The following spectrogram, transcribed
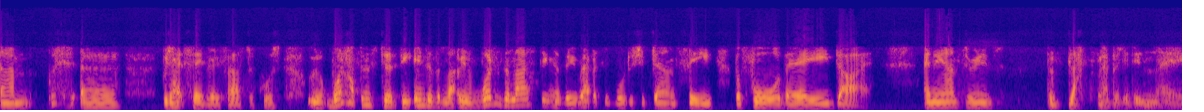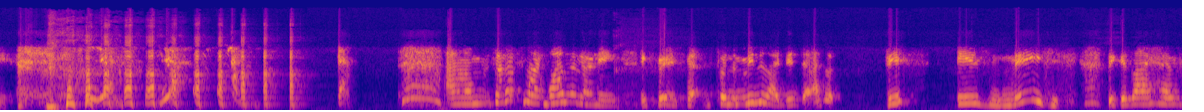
Um, uh, but I had to say very fast, of course. What happens to the end of the? You know, what is the last thing of the rabbits of Watership Down see before they die? And the answer is the black rabbit rabbited Inlé. yes, yes, yes, Um, so that's my one and only experience. But from the minute I did that, I thought, this is me because I have,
